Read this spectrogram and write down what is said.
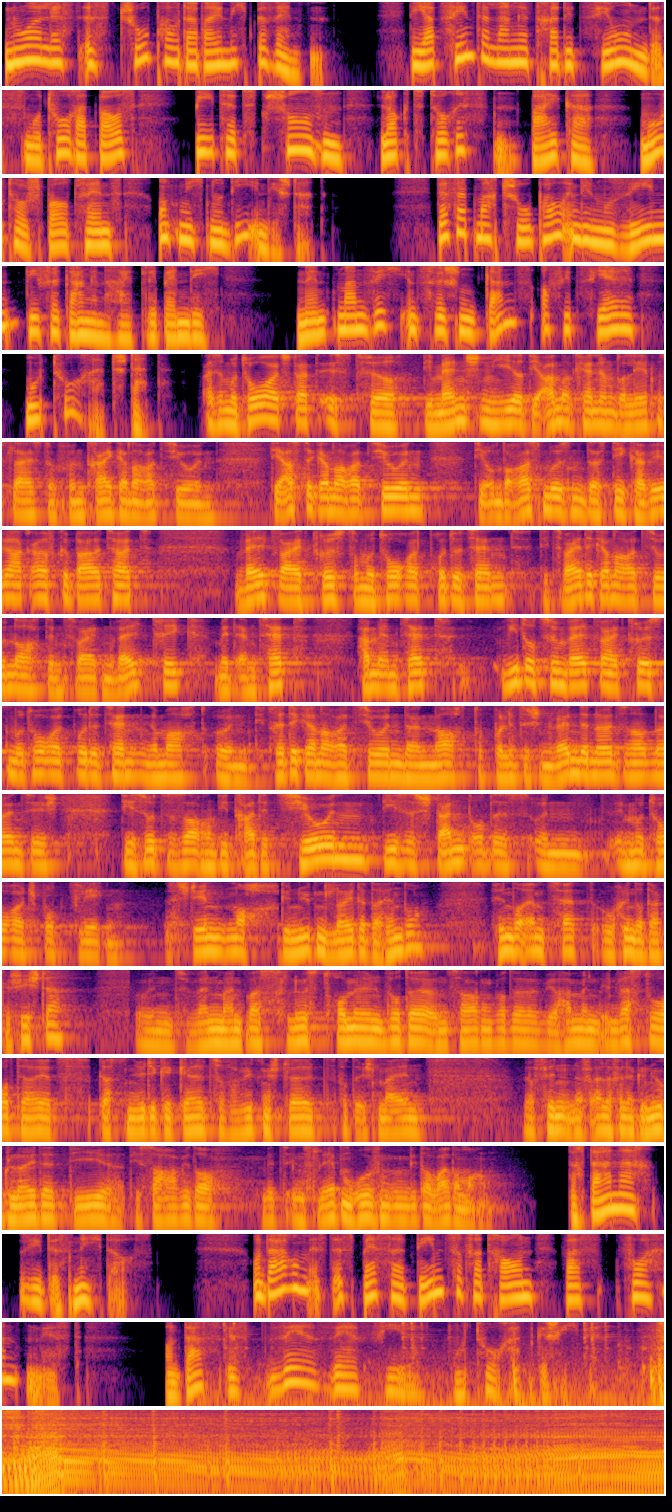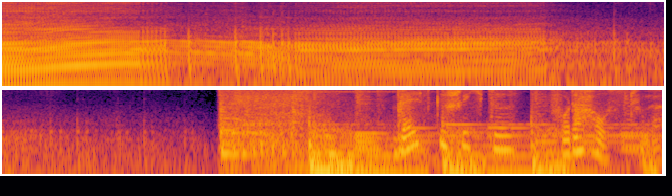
Nur lässt es Schopau dabei nicht bewenden. Die jahrzehntelange Tradition des Motorradbaus bietet Chancen, lockt Touristen, Biker, Motorsportfans und nicht nur die in die Stadt. Deshalb macht Schopau in den Museen die Vergangenheit lebendig, nennt man sich inzwischen ganz offiziell Motorradstadt. Also Motorradstadt ist für die Menschen hier die Anerkennung der Lebensleistung von drei Generationen. Die erste Generation, die unter Rasmussen das DKW-Werk aufgebaut hat, weltweit größter Motorradproduzent. Die zweite Generation nach dem Zweiten Weltkrieg mit MZ haben MZ wieder zum weltweit größten Motorradproduzenten gemacht und die dritte Generation dann nach der politischen Wende 1990, die sozusagen die Tradition dieses Standortes und im Motorradsport pflegen. Es stehen noch genügend Leute dahinter, hinter MZ, auch hinter der Geschichte. Und wenn man was lostrommeln würde und sagen würde, wir haben einen Investor, der jetzt das nötige Geld zur Verfügung stellt, würde ich meinen, wir finden auf alle Fälle genug Leute, die die Sache wieder mit ins Leben rufen und wieder weitermachen. Doch danach sieht es nicht aus. Und darum ist es besser, dem zu vertrauen, was vorhanden ist. Und das ist sehr, sehr viel Motorradgeschichte. Weltgeschichte vor der Haustür.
